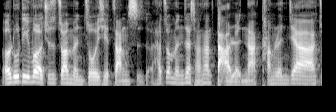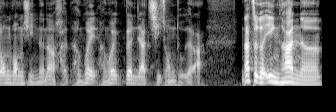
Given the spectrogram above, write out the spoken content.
而 Rudy Voller 就是专门做一些脏事的，他专门在场上打人啊、扛人家啊、中锋型的，那很很会很会跟人家起冲突的啦。那这个硬汉呢，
